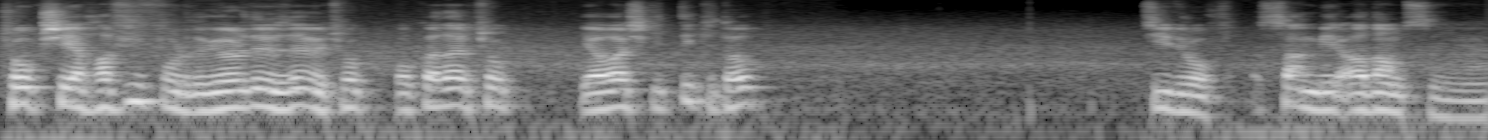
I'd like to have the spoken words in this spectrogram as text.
Çok şey hafif vurdu gördünüz değil mi? Çok o kadar çok yavaş gitti ki top. Sidrov sen bir adamsın ya.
